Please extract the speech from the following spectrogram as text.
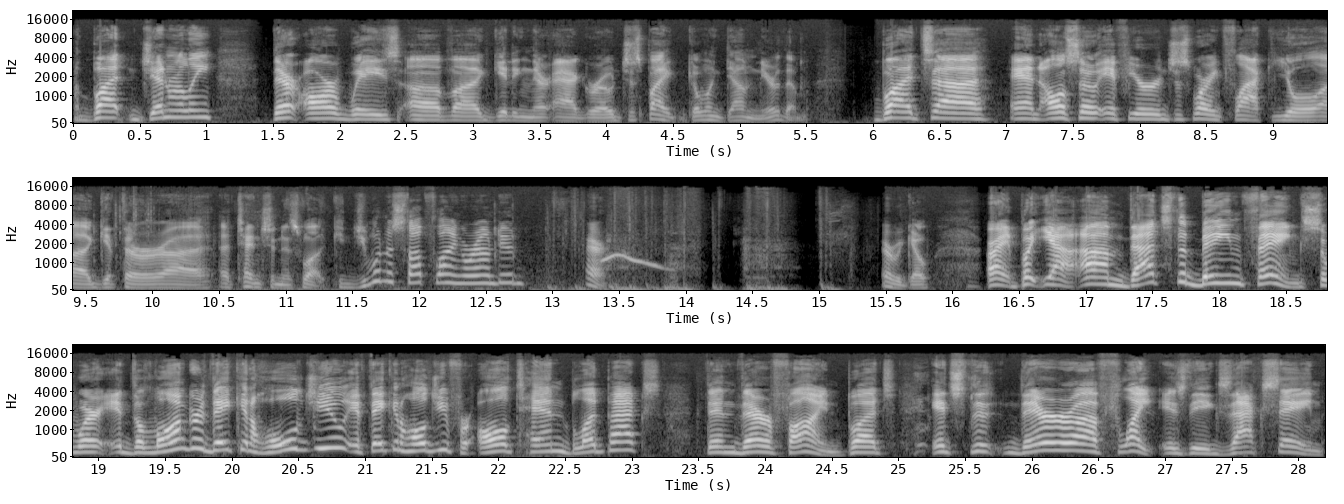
But generally, there are ways of uh, getting their aggro just by going down near them. But, uh, and also, if you're just wearing flak, you'll uh, get their uh, attention as well. Do you want to stop flying around, dude? There. There we go. All right, but yeah, um, that's the main thing. So where the longer they can hold you, if they can hold you for all 10 blood packs, then they're fine. But it's the their uh, flight is the exact same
